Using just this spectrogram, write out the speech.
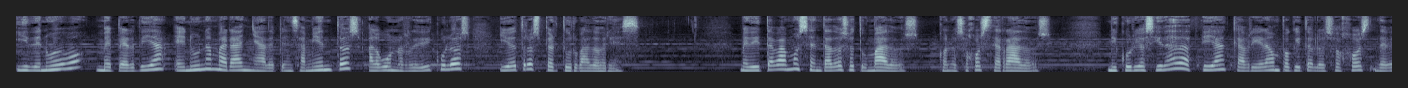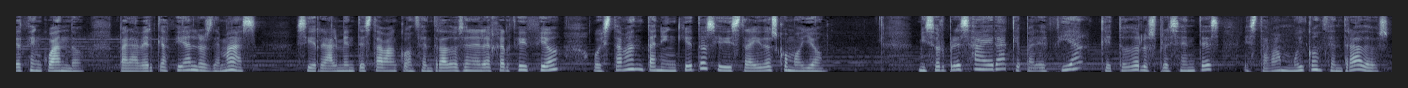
y de nuevo me perdía en una maraña de pensamientos, algunos ridículos y otros perturbadores. Meditábamos sentados o tumbados, con los ojos cerrados. Mi curiosidad hacía que abriera un poquito los ojos de vez en cuando, para ver qué hacían los demás, si realmente estaban concentrados en el ejercicio o estaban tan inquietos y distraídos como yo. Mi sorpresa era que parecía que todos los presentes estaban muy concentrados,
